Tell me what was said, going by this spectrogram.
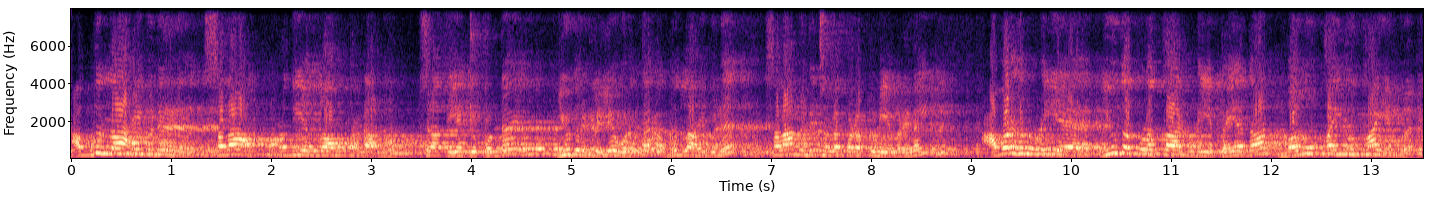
அப்துல்லாஹிபின் சலாம் ரதி அல்லாஹு இஸ்லாத்தை ஏற்றுக்கொண்ட யூதர்களிலே ஒருத்தர் அப்துல்லாஹிபின் சலாம் என்று சொல்லப்படக்கூடியவர்கள். அவர்களுடைய யூத குலத்தாருடைய பெயர்தான் பனு கைலூகா என்பது.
